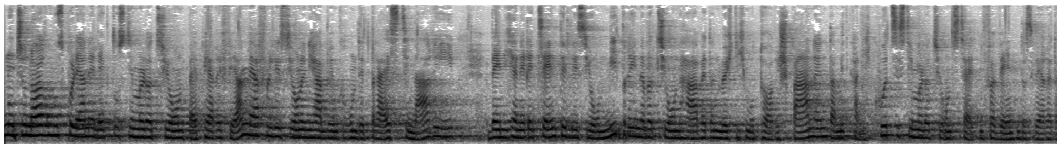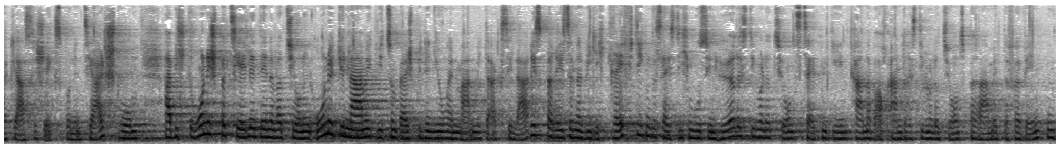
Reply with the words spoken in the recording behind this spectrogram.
Nun zur neuromuskulären Elektrostimulation bei peripheren Nervenläsionen. Hier haben wir im Grunde drei Szenarien. Wenn ich eine rezente Läsion mit Reinnervation habe, dann möchte ich motorisch bahnen. Damit kann ich kurze Stimulationszeiten verwenden. Das wäre der klassische Exponentialstrom. Habe ich chronisch partielle Denervationen ohne Dynamik, wie zum Beispiel den jungen Mann mit der Axillarisparese, dann will ich kräftigen. Das heißt, ich muss in höhere Stimulationszeiten gehen, kann aber auch andere Stimulationsparameter verwenden.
